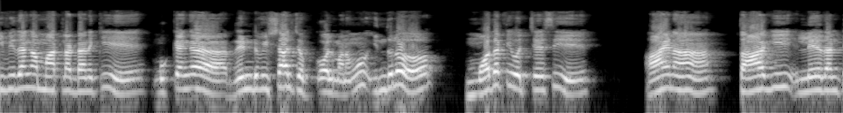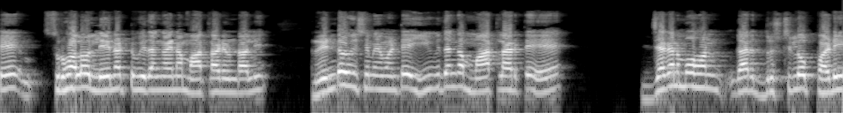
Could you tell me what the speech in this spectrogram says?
ఈ విధంగా మాట్లాడడానికి ముఖ్యంగా రెండు విషయాలు చెప్పుకోవాలి మనము. ఇందులో మొదటి వచ్చేసి ఆయన తాగి లేదంటే సృహలో లేనట్టు విధంగా అయినా మాట్లాడి ఉండాలి. రెండో విషయం ఏమంటే ఈ విధంగా మాట్లాడితే జగన్మోహన్ గారి దృష్టిలో పడి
